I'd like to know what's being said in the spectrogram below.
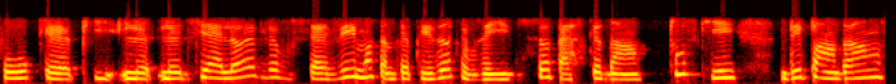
faut que puis le, dialogue, là, vous savez, moi, ça me fait plaisir que vous ayez dit ça parce que dans tout ce qui est dépendance,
